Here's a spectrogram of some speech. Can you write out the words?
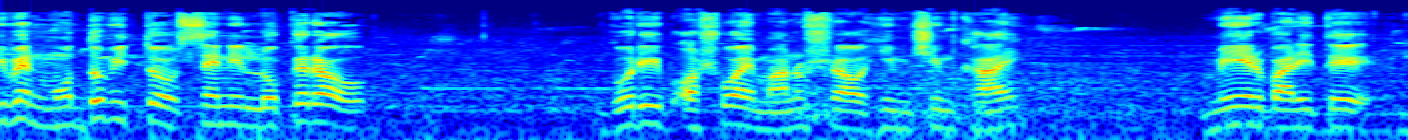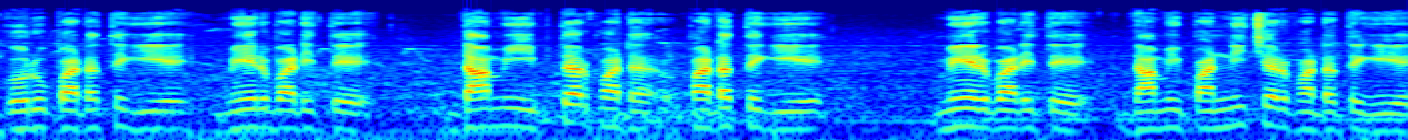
ইভেন মধ্যবিত্ত শ্রেণির লোকেরাও গরিব, অসহায় মানুষরাও হিমশিম খায়। মেয়ের বাড়িতে গরু পাঠাতে গিয়ে, মেয়ের বাড়িতে দামি ইফতার পাঠা, পাঠাতে গিয়ে, মেয়ের বাড়িতে দামি ফার্নিচার পাঠাতে গিয়ে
